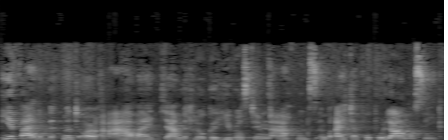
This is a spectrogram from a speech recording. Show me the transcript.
Ihr beide widmet eure Arbeit ja mit Local Heroes dem Nachwuchs im Bereich der Popularmusik.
